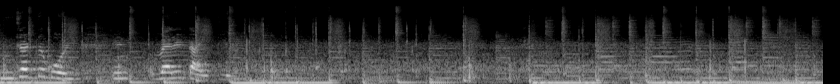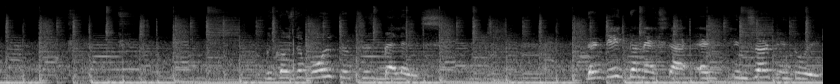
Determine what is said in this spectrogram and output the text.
Insert the bolt in very tightly. because the bolt keeps its balance. Then take the next and insert into it.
